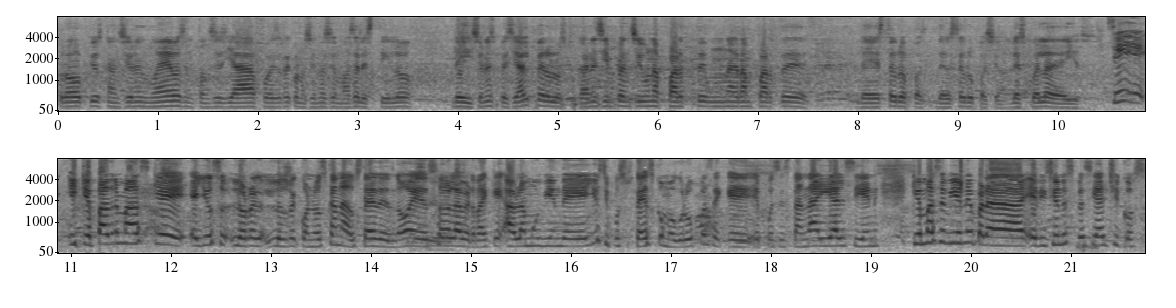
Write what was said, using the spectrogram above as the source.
propios, canciones nuevas, entonces ya fue reconociéndose más el estilo de edición especial, pero los Tucanes siempre han sido una parte, una gran parte de, esta, agrupa- de esta agrupación, la escuela de ellos. Sí, y qué padre más que ellos lo re- los reconozcan a ustedes, ¿no? Eso la verdad que habla muy bien de ellos y pues ustedes como grupos de que eh, pues están ahí al 100. ¿Qué más se viene para edición especial, chicos?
